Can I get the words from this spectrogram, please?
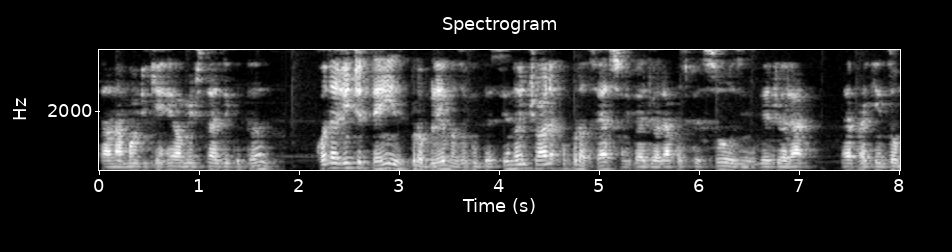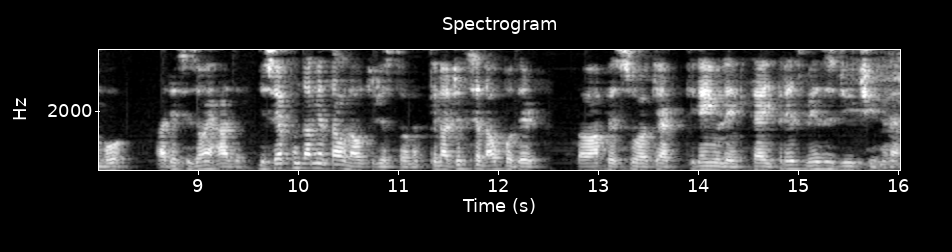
tá na mão de quem realmente está executando. Quando a gente tem problemas acontecendo, a gente olha para o processo, ao invés de olhar para as pessoas, ao invés de olhar né, para quem tomou a decisão errada. Isso é fundamental na autogestão, né? Porque não adianta você dar o poder para uma pessoa que, é, que nem o Len, que tem aí três meses de time, né?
